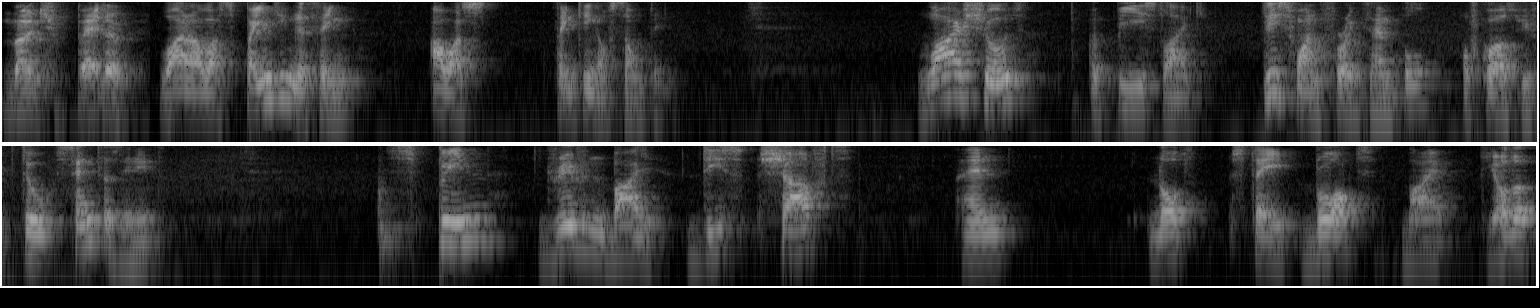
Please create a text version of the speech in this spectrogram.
Much better. While I was painting the thing, I was thinking of something. Why should a piece like this one, for example, of course with two centers in it, spin driven by this shaft and not stay blocked by the other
